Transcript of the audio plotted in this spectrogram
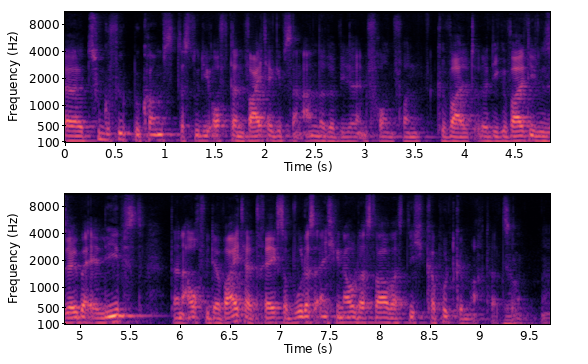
äh, zugefügt bekommst, dass du die oft dann weitergibst an andere wieder in Form von Gewalt oder die Gewalt, die du selber erlebst, dann auch wieder weiterträgst, obwohl das eigentlich genau das war, was dich kaputt gemacht hat. So. Ja.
